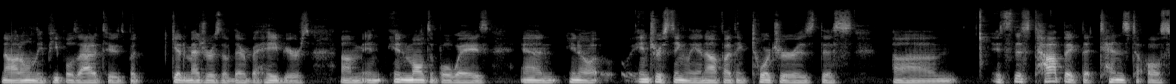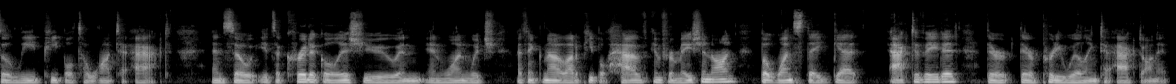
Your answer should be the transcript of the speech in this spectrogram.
not only people's attitudes but get measures of their behaviors um, in in multiple ways. And you know, interestingly enough, I think torture is this. Um, it's this topic that tends to also lead people to want to act. And so it's a critical issue and, and one which I think not a lot of people have information on, but once they get activated, they're they're pretty willing to act on it.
